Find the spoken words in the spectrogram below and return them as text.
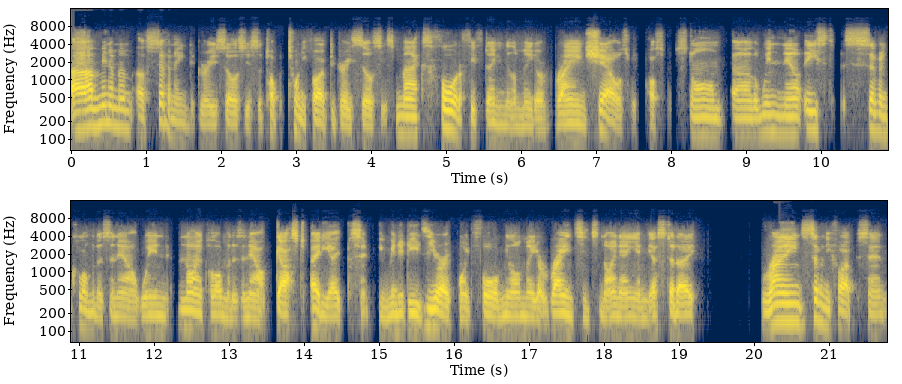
Uh, minimum of 17 degrees Celsius, a top of 25 degrees Celsius max, 4 to 15 millimeter of rain, showers with possible storm. Uh, the wind now east, 7 kilometers an hour wind, 9 kilometers an hour gust, 88% humidity, 0.4 millimeter rain since 9 a.m. yesterday. Rain, 75%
